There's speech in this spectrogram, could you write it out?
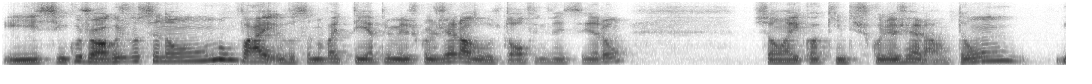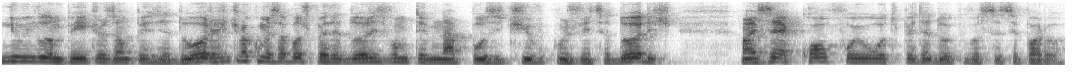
E cinco jogos você não, não vai, você não vai ter a primeira escolha geral. Os Dolphins venceram, são aí com a quinta escolha geral. Então, New England Patriots é um perdedor. A gente vai começar pelos perdedores e vamos terminar positivo com os vencedores. Mas é, qual foi o outro perdedor que você separou?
